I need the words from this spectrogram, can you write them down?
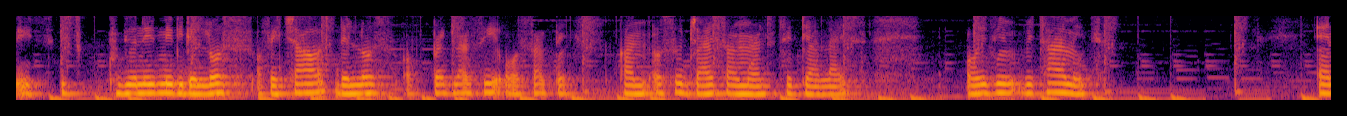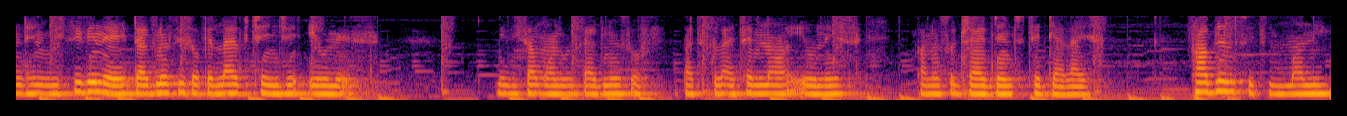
it, it could be maybe the loss of a child, the loss of pregnancy or something can also drive someone to take their lives or even retirement. And then receiving a diagnosis of a life changing illness. Maybe someone was diagnosed of a particular terminal illness can also drive them to take their lives. Problems with money.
